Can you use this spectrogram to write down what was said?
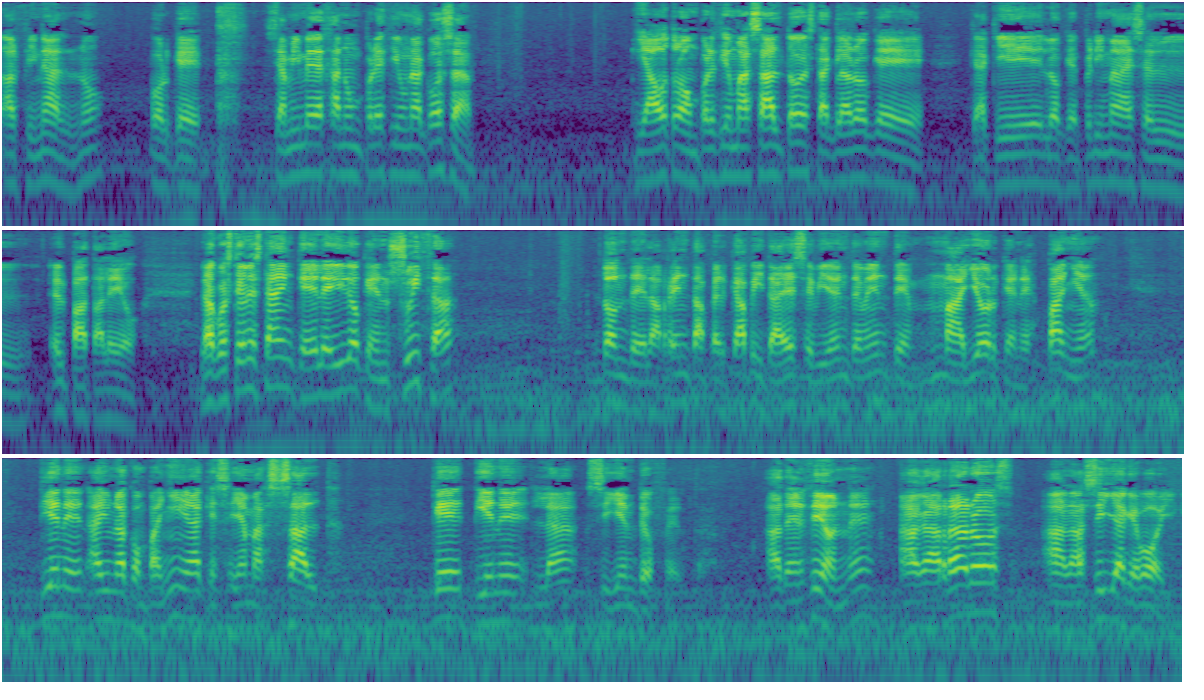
al final, ¿no? Porque si a mí me dejan un precio una cosa y a otro a un precio más alto, está claro que, que aquí lo que prima es el, el, pataleo. La cuestión está en que he leído que en Suiza, donde la renta per cápita es evidentemente mayor que en España, tienen, hay una compañía que se llama Salt que tiene la siguiente oferta. Atención, ¿eh? agarraros a la silla que voy.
